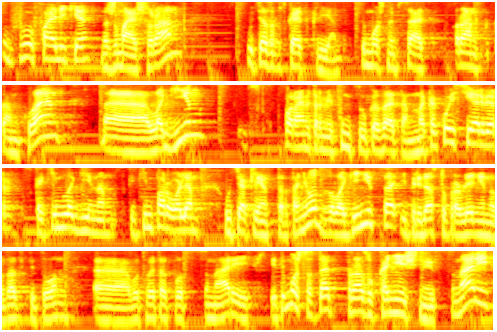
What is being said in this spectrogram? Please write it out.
в файлике, нажимаешь Run, у тебя запускается клиент. Ты можешь написать Run там client, э, логин, параметрами функции указать, там, на какой сервер, с каким логином, с каким паролем у тебя клиент стартанет, залогинится и передаст управление назад в Python э, вот в этот вот сценарий. И ты можешь создать сразу конечный сценарий,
